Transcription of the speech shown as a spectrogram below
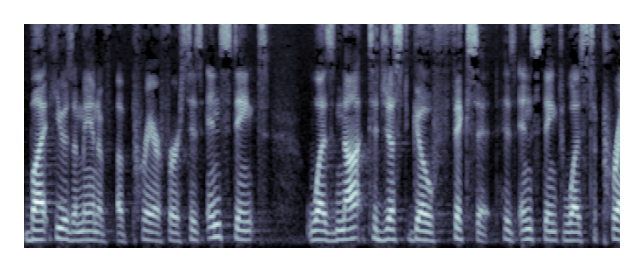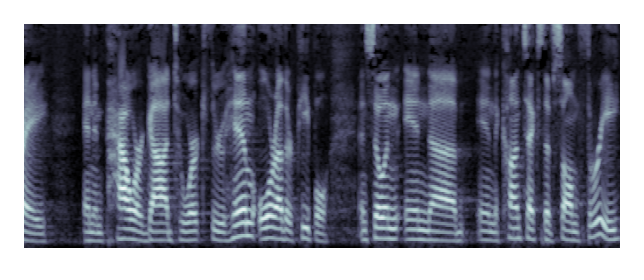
but he was a man of, of prayer first. His instinct was not to just go fix it, his instinct was to pray and empower God to work through him or other people. And so, in, in, uh, in the context of Psalm 3,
